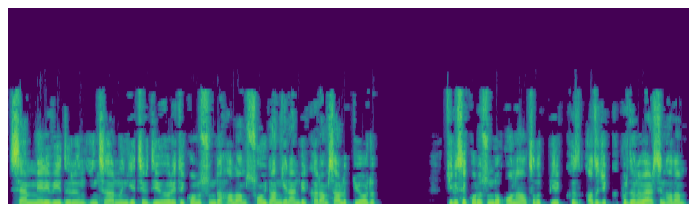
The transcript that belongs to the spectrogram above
Sam Merriweather'ın intiharının getirdiği öğreti konusunda halam soydan gelen bir karamsarlık diyordu. Kilise korosunda 16'lık bir kız azıcık kıpırdanıversin halam,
